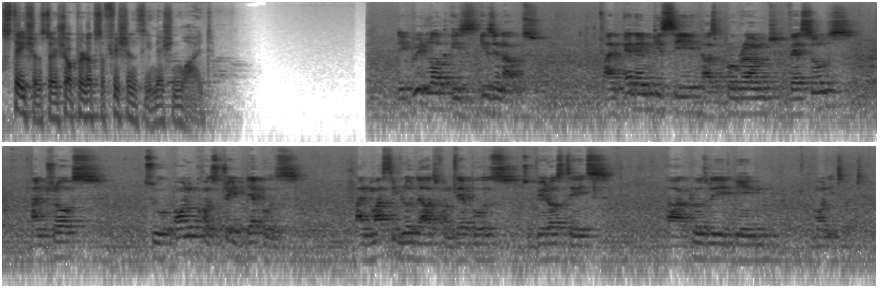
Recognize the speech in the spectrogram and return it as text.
stations to ensure product sufficiency nationwide. The gridlock is easing out, and NNPC has programmed vessels and trucks to unconstrained depots and massive loadouts from depots to various states are closely being monitored.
